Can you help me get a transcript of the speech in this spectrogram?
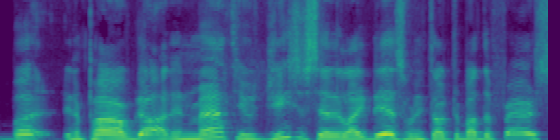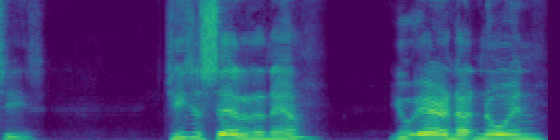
but in the power of God. In Matthew, Jesus said it like this when he talked about the Pharisees. Jesus said unto them, You err not knowing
